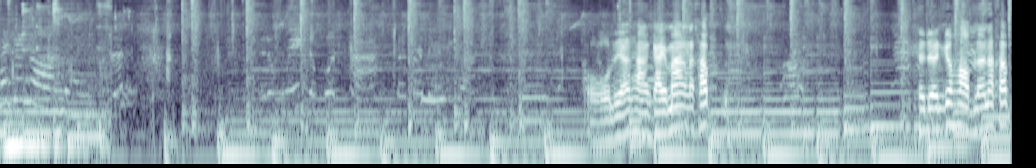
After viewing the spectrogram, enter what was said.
ไม่ได้นอนเลยโอ้ระยะทางไกลมากนะครับจะเดินก็หอบแล้วนะครับ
